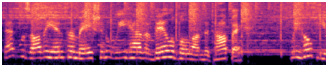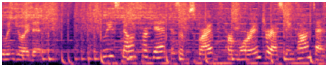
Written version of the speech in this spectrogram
That was all the information we have available on the topic. We hope you enjoyed it. Please don't forget to subscribe for more interesting content.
